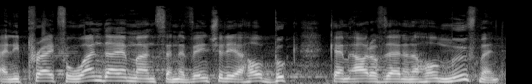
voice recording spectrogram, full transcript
and he prayed for one day a month, and eventually a whole book came out of that and a whole movement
